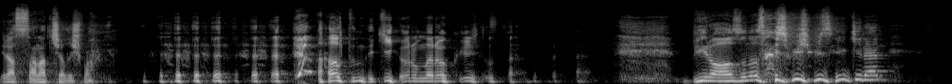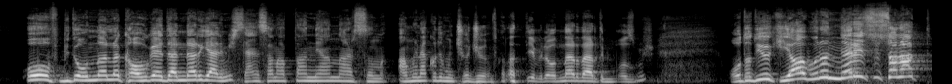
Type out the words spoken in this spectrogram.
biraz sanat çalışmam. Altındaki yorumları zaten. bir ağzına saçmış bizimkiler. Of bir de onlarla kavga edenler gelmiş. Sen sanattan ne anlarsın? Amına kodumun çocuğu falan diye bile onlar da artık bozmuş. O da diyor ki ya bunun neresi sanat?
